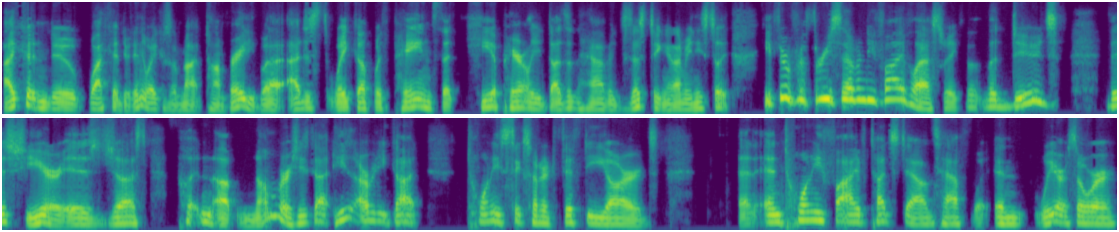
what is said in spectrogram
I couldn't do well, I couldn't do it anyway because I'm not Tom Brady, but I, I, just wake up with pains that he apparently doesn't have existing. And I mean, he still he threw for 375 last week. The, the dude's this year is just putting up numbers. He's got he's already got 2650 yards and, and 25 touchdowns halfway and we are so we're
